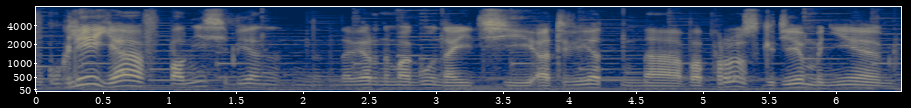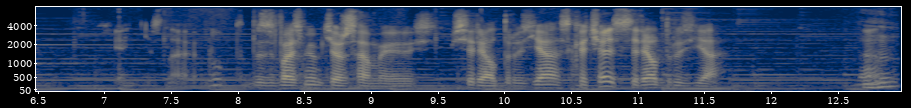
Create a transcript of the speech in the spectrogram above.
в Гугле я вполне себе, наверное, могу найти ответ на вопрос, где мне, я не знаю, ну возьмем те же самые сериал «Друзья», скачать сериал «Друзья». Да? Мгм.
